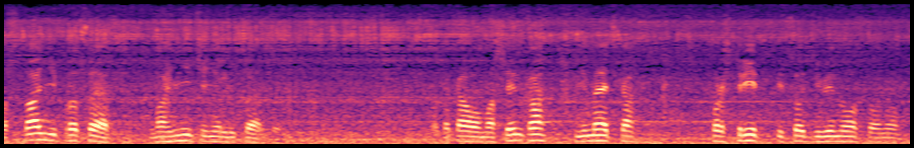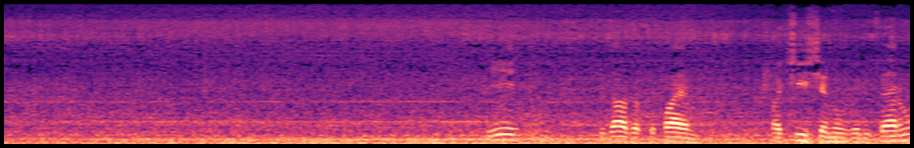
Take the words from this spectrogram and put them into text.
Останній процес. Магнічення люцерки. Отака о машинка німецька. Форштріт 590 воно. І сюди засипаємо очищену вже люцерну.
